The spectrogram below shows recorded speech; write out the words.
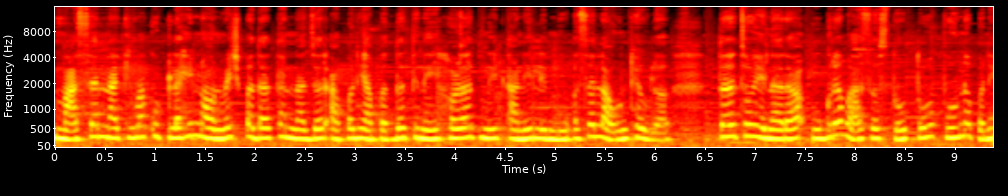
मास्यांना किंवा कुठल्याही नॉनव्हेज पदार्थांना जर आपण या पद्धतीने हळद मीठ आणि लिंबू असं लावून ठेवलं तर जो येणारा उग्र वास असतो तो पूर्णपणे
